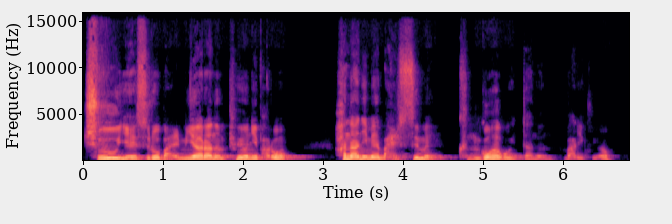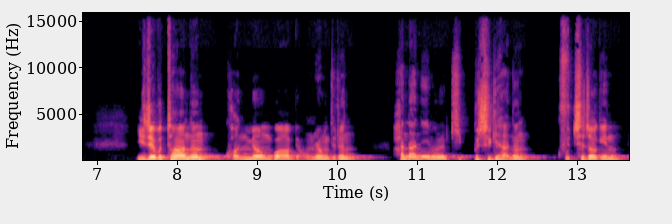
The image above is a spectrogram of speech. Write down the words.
주 예수로 말미암라는 표현이 바로 하나님의 말씀에 근거하고 있다는 말이고요. 이제부터 하는 권명과 명령들은 하나님을 기쁘시게 하는 구체적인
